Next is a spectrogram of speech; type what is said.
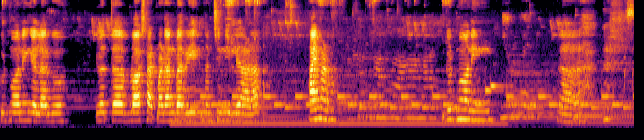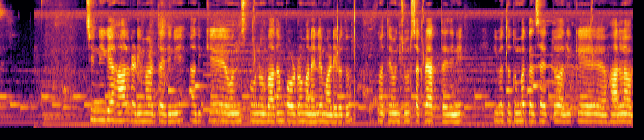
ಗುಡ್ ಮಾರ್ನಿಂಗ್ ಎಲ್ಲರಿಗೂ. ಇವತ್ತು ಬ್ಲಾಗ್ ಸ್ಟಾರ್ಟ್ ಮಾಡೋಣ ಬರ್ರಿ. ನಮ್ಮ ಚಿನ್ನಿ ಇಲ್ಲೇ ಆಳ. ಹಾಯ್ ಮಾಡಮ್ಮ ಗುಡ್ ಮಾರ್ನಿಂಗ್ ಚಿನ್ನಿಗೆ ಹಾಲು ರೆಡಿ ಮಾಡ್ತಾ ಇದ್ದೀನಿ. ಅದಕ್ಕೆ ಒಂದು ಸ್ಪೂನು ಬಾದಾಮ್ ಪೌಡ್ರು ಮನೆಯಲ್ಲೇ ಮಾಡಿರೋದು. ಮತ್ತು ಒಂಚೂರು ಸಕ್ಕರೆ ಹಾಕ್ತಾಯಿದ್ದೀನಿ ಇವತ್ತು ತುಂಬ ಕೆಲಸ ಇತ್ತು. ಅದಕ್ಕೆ ಹಾಲನ್ನ ಅವ್ರ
